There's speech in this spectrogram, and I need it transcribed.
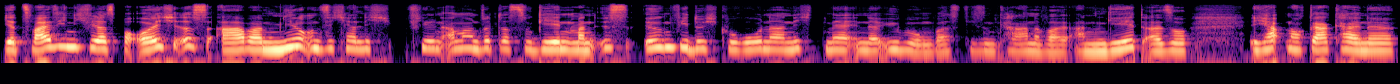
jetzt weiß ich nicht, wie das bei euch ist, aber mir und sicherlich vielen anderen wird das so gehen. Man ist irgendwie durch Corona nicht mehr in der Übung, was diesen Karneval angeht. Also ich habe noch gar keine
